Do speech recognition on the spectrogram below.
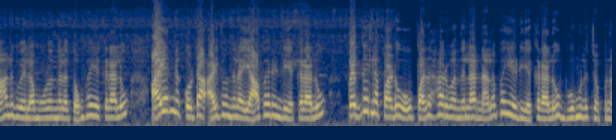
నాలుగు వేల మూడు వందల తొంభై ఎకరాలు అయ్యన్నకోట ఐదు వందల యాభై రెండు ఎకరాలు పెద్దెర్లపాడు పదహారు వందల నలభై ఏడు ఎకరాలు భూముల చొప్పున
